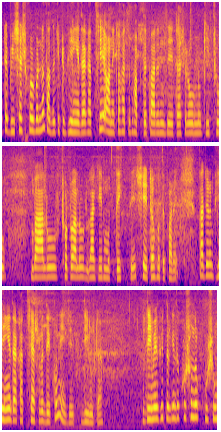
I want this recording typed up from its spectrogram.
এটা বিশ্বাস করবেন না, তাদেরকে একটু ভেঙে দেখাচ্ছি। অনেকে হয়তো ভাবতে পারেন যে এটা আসলে অন্য কিছু বা আলু, ছোট আলু লাগে দেখতে, সেটা হতে পারে। তার জন্য ভেঙে দেখাচ্ছি আসলে দেখুন এই যে ডিমটা। ডিমের ভিতর কিন্তু খুব সুন্দর কুসুম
